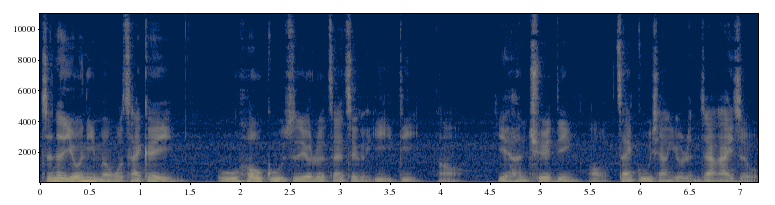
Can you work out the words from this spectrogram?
真的有你们，我才可以无后顾之忧的在这个异地哦，也很确定哦，在故乡有人这样爱着我。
